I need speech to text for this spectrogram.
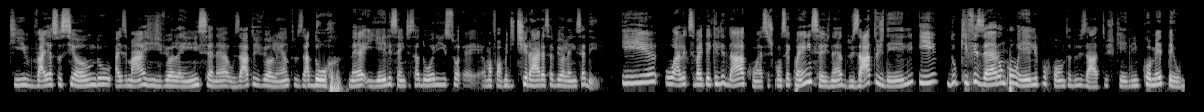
que vai associando as imagens de violência, né, os atos violentos à dor, né? E ele sente essa dor e isso é, é uma forma de tirar essa violência dele. E o Alex vai ter que lidar com essas consequências, né, dos atos dele e do que fizeram com ele por conta dos atos que ele cometeu.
